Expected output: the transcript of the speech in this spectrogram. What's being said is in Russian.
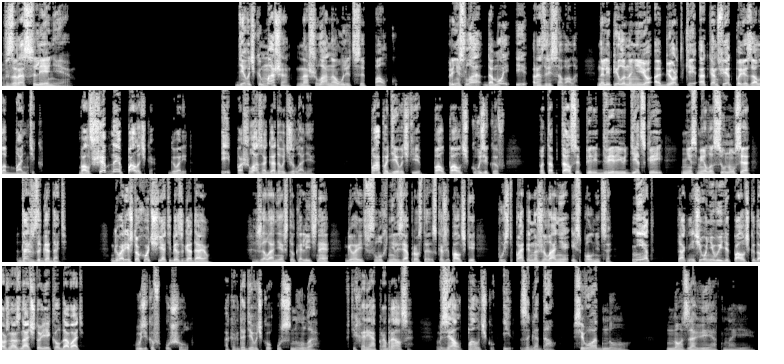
Взросление Девочка Маша нашла на улице палку. Принесла домой и разрисовала. Налепила на нее обертки от конфет, повязала бантик. «Волшебная палочка!» — говорит. И пошла загадывать желание. Папа девочки, Пал Палыч Кузиков, потоптался перед дверью детской не смело сунулся. «Дашь загадать?» «Говори, что хочешь, я тебе загадаю». «Желание штука личная. Говорить вслух нельзя. Просто скажи палочки, пусть папино желание исполнится». «Нет, так ничего не выйдет. Палочка должна знать, что ей колдовать». Кузиков ушел. А когда девочка уснула, втихаря пробрался, взял палочку и загадал. Всего одно но заветное.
